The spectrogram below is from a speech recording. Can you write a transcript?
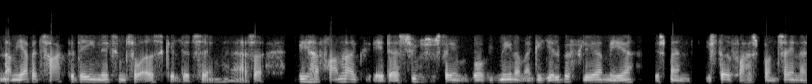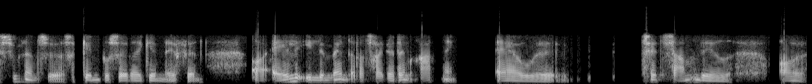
Jamen, jeg betragter det egentlig ikke som to adskilte ting. Altså, vi har fremlagt et asylsystem, hvor vi mener, man kan hjælpe flere mere, hvis man i stedet for at have spontane asylansøgere, så genbosætter igennem FN. Og alle elementer, der trækker den retning, er jo øh, tæt sammenvævet. Og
